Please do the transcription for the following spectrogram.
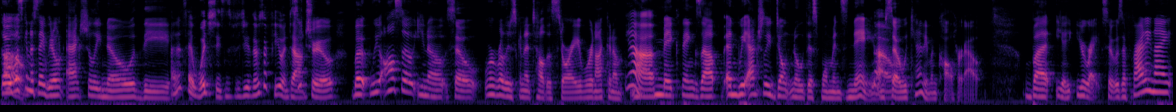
Though I was Oh. going to say we don't actually know the. I didn't say which Seasons 52, there's a few in town. So true, but we also, you know, so we're really just going to tell the story. We're not going to Yeah. make things up, and we actually don't know this woman's name, No. so we can't even call her out. But yeah, you're right. So it was a Friday night.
